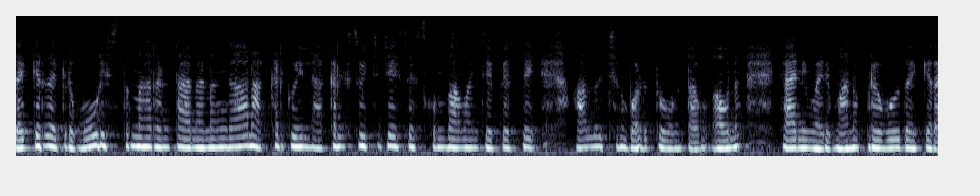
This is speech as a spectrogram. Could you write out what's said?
దగ్గర దగ్గర మూడు ఇస్తున్నారంట అని అనగానే అక్కడికి వెళ్ళి అక్కడికి స్విచ్ చేసేసుకుందామని చెప్పేసి ఆలోచన పడుతూ ఉంటాం. అవునా? కానీ మరి మన ప్రభు దగ్గర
